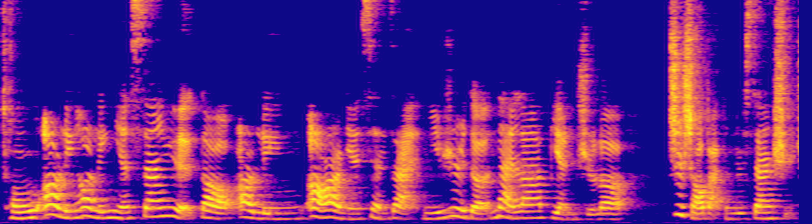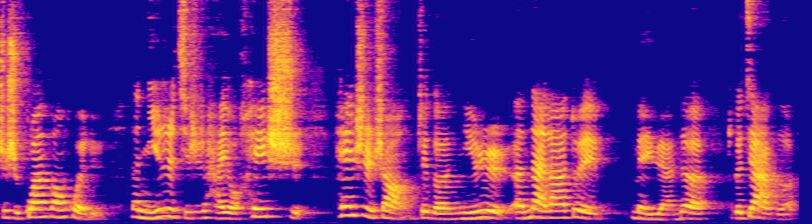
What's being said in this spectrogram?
从二零二零年三月到二零二二年现在，尼日的奈拉贬值了至少百分之三十，这是官方汇率。那尼日其实还有黑市，黑市上这个尼日呃奈拉对美元的这个价格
